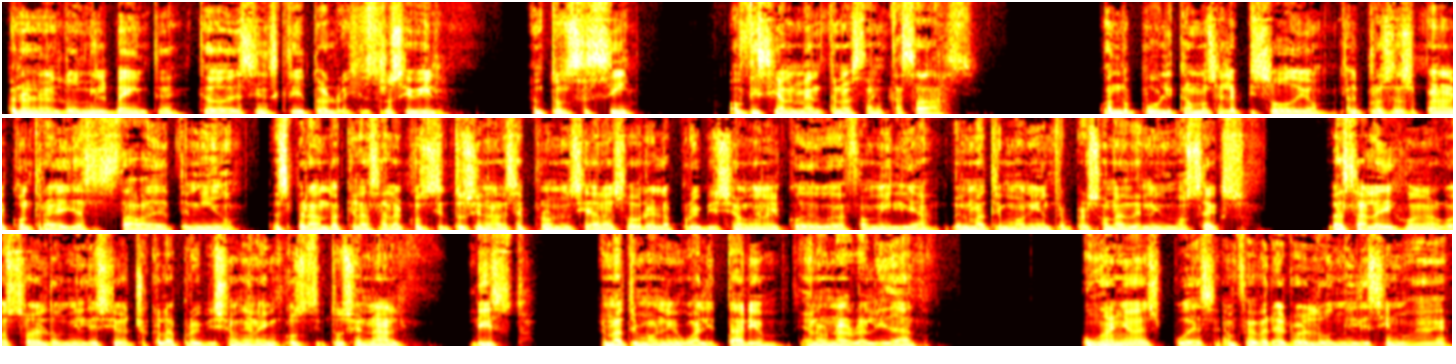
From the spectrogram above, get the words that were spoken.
Pero en el 2020 quedó desinscrito el registro civil. Entonces sí, oficialmente no están casadas. Cuando publicamos el episodio, el proceso penal contra ellas estaba detenido, esperando a que la Sala Constitucional se pronunciara sobre la prohibición en el Código de Familia del matrimonio entre personas del mismo sexo. La Sala dijo en agosto del 2018 que la prohibición era inconstitucional. Listo. El matrimonio igualitario era una realidad. Un año después, en febrero del 2019,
